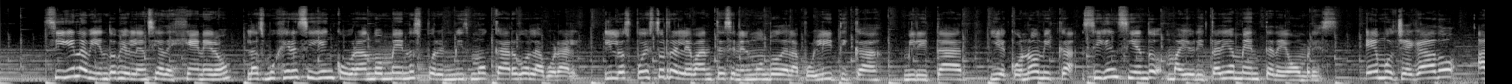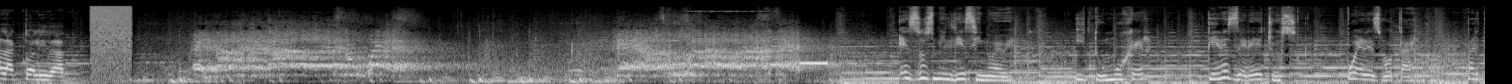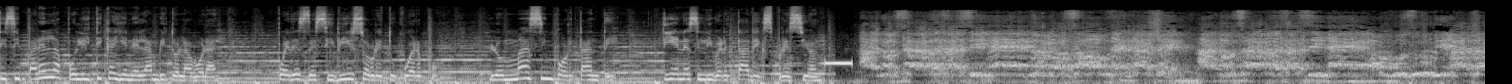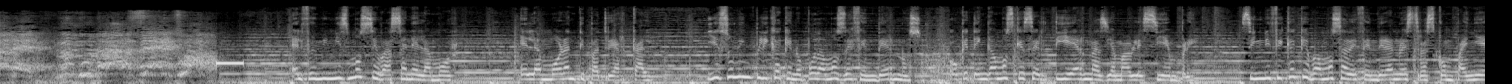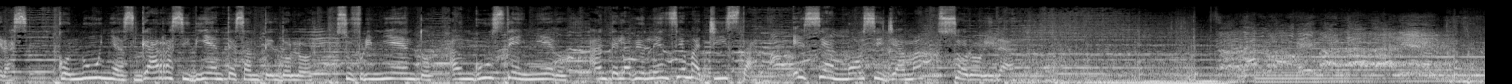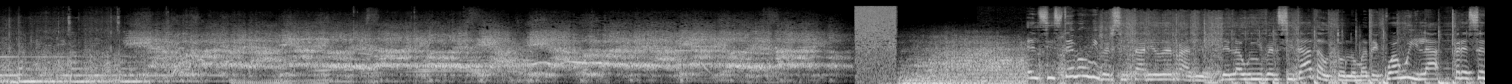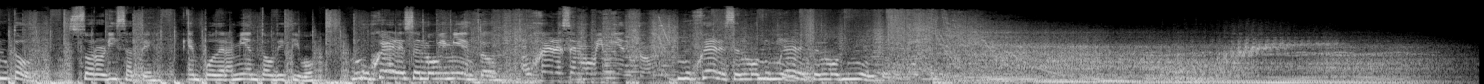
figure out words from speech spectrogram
Siguen habiendo violencia de género, las mujeres siguen cobrando menos por el mismo cargo laboral y los puestos relevantes en el mundo de la política, militar y económica siguen siendo mayoritariamente de hombres. Hemos llegado a la actualidad. Es 2019 y tú, mujer, tienes derechos. Puedes votar, participar en la política y en el ámbito laboral. Puedes decidir sobre tu cuerpo. Lo más importante, tienes libertad de expresión. El feminismo se basa en el amor, el amor antipatriarcal. Y eso no implica que no podamos defendernos o que tengamos que ser tiernas y amables siempre. Significa que vamos a defender a nuestras compañeras con uñas, garras y dientes ante el dolor, sufrimiento, angustia y miedo, ante la violencia machista. Ese amor se llama sororidad. El Sistema Universitario de Radio de la Universidad Autónoma de Coahuila presentó Sororízate, empoderamiento auditivo. Mujeres en movimiento. Mujeres en movimiento. Mujeres en movimiento. Mujeres en movimiento.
